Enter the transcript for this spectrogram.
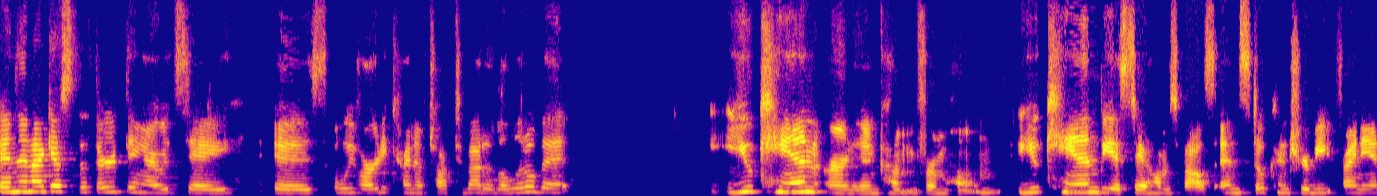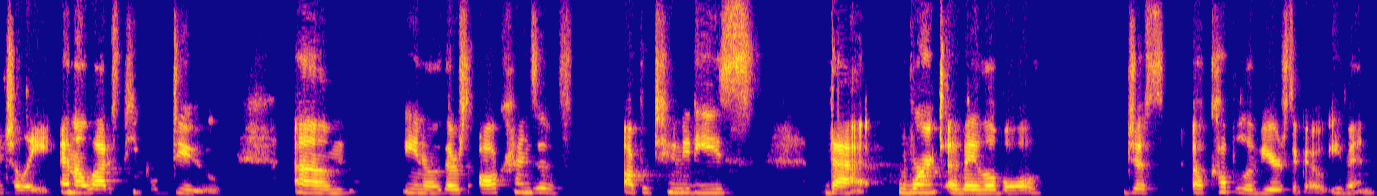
and then i guess the third thing i would say is we've already kind of talked about it a little bit you can earn income from home. You can be a stay at home spouse and still contribute financially. And a lot of people do. Um, you know, there's all kinds of opportunities that weren't available just a couple of years ago, even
